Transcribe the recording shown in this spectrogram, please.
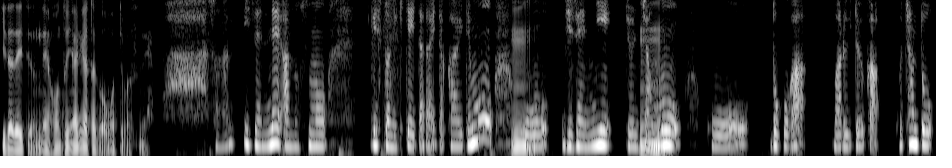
いただいてるのね、本当にありがたく思ってますね。はあ、そうなん以前ね、あの、その、ゲストに来ていただいた回でも、うん。こう、事前に、純ちゃんも、こう、どこが悪いというか、こうちゃんと、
